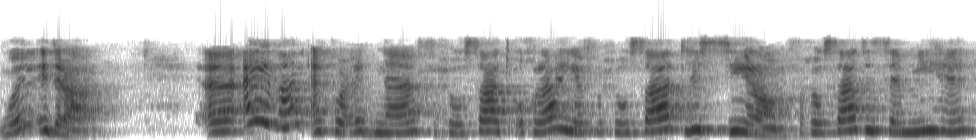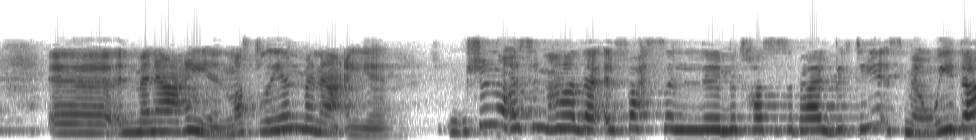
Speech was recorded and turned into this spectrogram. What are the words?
والإدرار. آه، أيضا أكو عندنا فحوصات أخرى هي فحوصات للسيروم. فحوصات نسميها آه، المناعية المصلية المناعية شنو اسم هذا الفحص المتخصص بهاي البكتيريا؟ اسمه Widal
